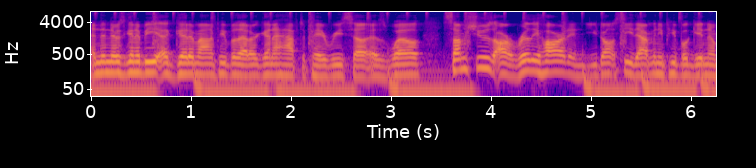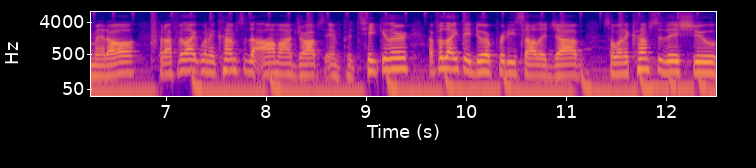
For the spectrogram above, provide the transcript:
and then there's gonna be a good amount of people that are gonna have to pay resale as well. Some shoes are really hard and you don't see that many people getting them at all. But I feel like when it comes to the A Ma drops in particular, I feel like they do a pretty solid job. So when it comes to this shoe,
